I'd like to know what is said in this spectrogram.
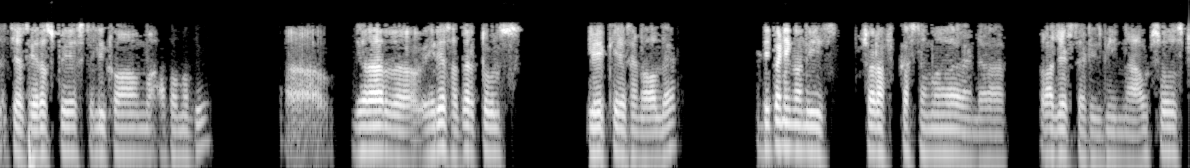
such as aerospace, telecom, automotive. Uh, there are uh, various other tools, AKS and all that depending on the sort of customer and uh, projects that is being outsourced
